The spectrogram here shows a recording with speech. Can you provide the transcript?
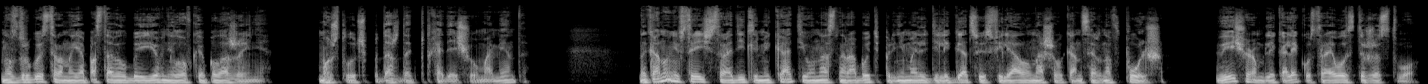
Но, с другой стороны, я поставил бы ее в неловкое положение. Может, лучше подождать подходящего момента? Накануне встречи с родителями Кати у нас на работе принимали делегацию из филиала нашего концерна в Польше. Вечером для коллег устраивалось торжество.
